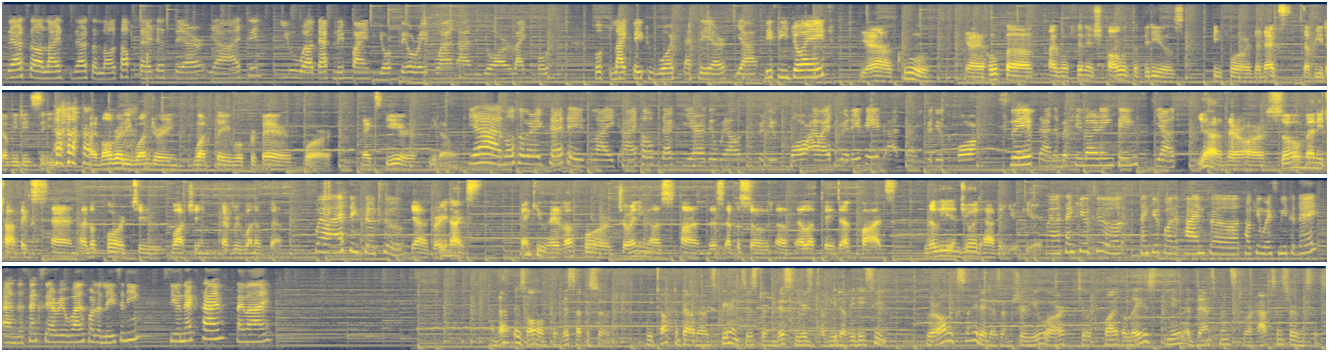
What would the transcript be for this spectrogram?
there's a like there's a lot of sessions there. Yeah, I think you will definitely find your favorite one and your like most most likely to watch that year. Yeah, please enjoy it. Yeah, cool. Yeah, I hope uh, I will finish all of the videos before the next WWDC. I'm already wondering what they will prepare for next year, you know. Yeah, I'm also very excited. Like, I hope next year they will introduce more iOS related and uh, introduce more Swift and the machine learning things. Yes. Yeah, there are so many topics, and I look forward to watching every one of them. Well, I think so too. Yeah, very nice. Thank you, Heva, for joining us on this episode of LFK Dev Pods. Really enjoyed having you here. Well, thank you too. Thank you for the time to talking with me today, and thanks everyone for the listening. See you next time. Bye bye. And that is all for this episode. We talked about our experiences during this year's WWDC. We're all excited, as I'm sure you are, to apply the latest new advancements to our apps and services.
